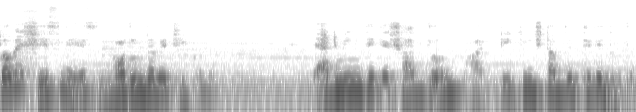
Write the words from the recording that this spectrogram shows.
তবে শেষমেশ নজন যাবে ঠিক হলো। অ্যাডমিন থেকে সাতজন আর টিচিং স্টাফদের থেকে দুজন।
